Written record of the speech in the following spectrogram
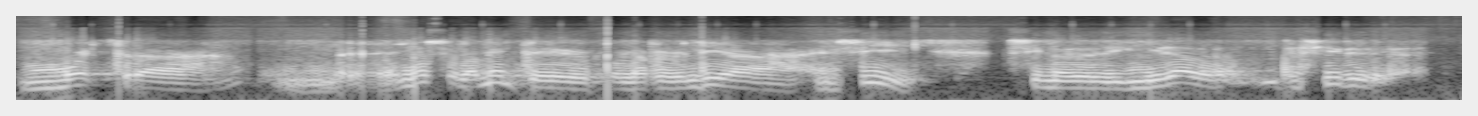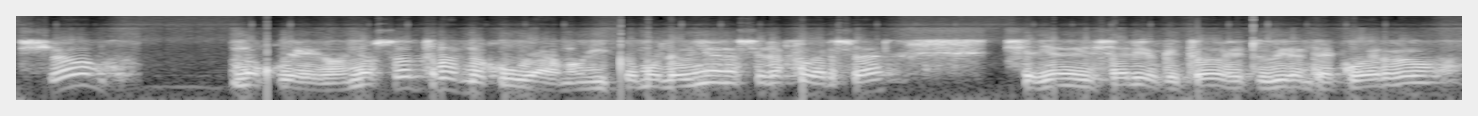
muestra, eh, no solamente por la rebeldía en sí, sino de dignidad, decir, yo no juego, nosotros no jugamos y como la unión hace la fuerza, sería necesario que todos estuvieran de acuerdo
